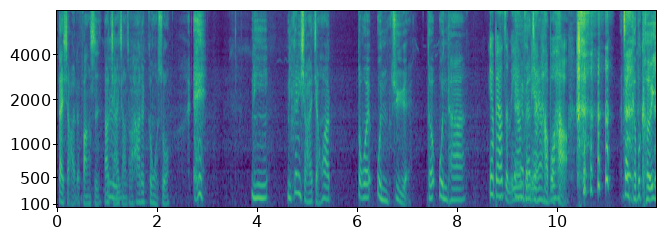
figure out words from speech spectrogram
带小孩的方式，然后讲一讲之后，他就跟我说：“哎，你你跟你小孩讲话都会问句，哎，都问他要不要怎么样？怎么样？好不好？这样可不可以？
